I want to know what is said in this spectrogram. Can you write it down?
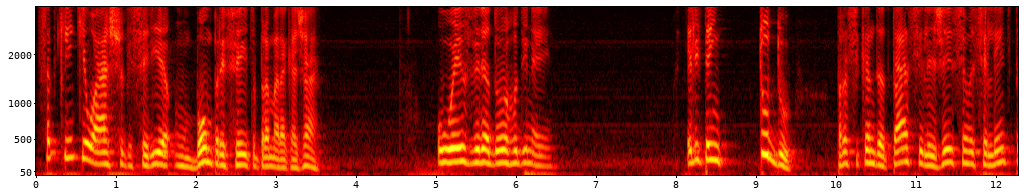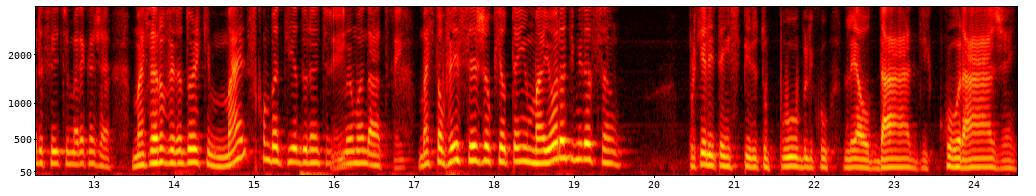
Sabe quem que eu acho que seria um bom prefeito para Maracajá? O ex-vereador Rodinei. Ele tem tudo para se candidatar, se eleger e ser um excelente prefeito de Maracajá. Mas era o vereador que mais combatia durante o meu mandato. Sim. Mas talvez seja o que eu tenho maior admiração. Porque ele tem espírito público, lealdade, coragem.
